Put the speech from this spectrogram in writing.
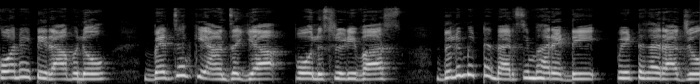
కోనేటి రాములు బెజ్జంకి ఆంజయ్య పోలు శ్రీనివాస్ దులిమిట్ట నరసింహారెడ్డి పీటల రాజు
